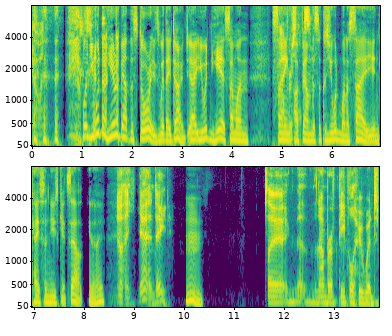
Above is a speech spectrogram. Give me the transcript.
going. well, you wouldn't hear about the stories where they don't. Uh, you wouldn't hear someone saying, "I found this," because you wouldn't want to say in case the news gets out. You know. Uh, yeah, indeed. Hmm. So the, the number of people who would,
